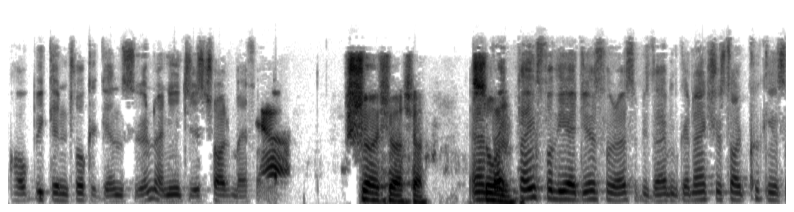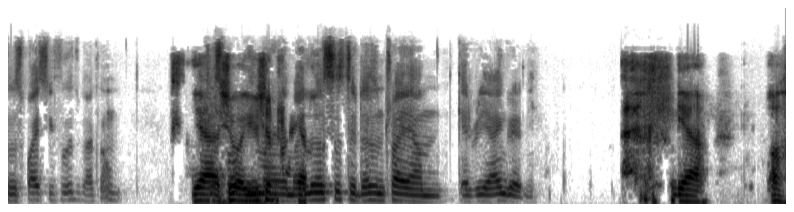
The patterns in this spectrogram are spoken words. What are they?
Hope we can talk again soon. I need to just charge my phone. Yeah. Sure sure sure And soon th- thanks for the ideas for recipes. I'm gonna actually start cooking some spicy foods back home. yeah Just sure you hoping should My, my little sister doesn't try um get really angry at me. Yeah. Oh,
